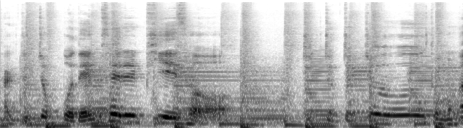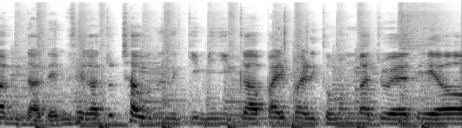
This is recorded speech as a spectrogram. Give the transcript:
닭도 쫓고 냄새를 피해서 쭉쭉쭉쭉 도망갑니다 냄새가 쫓아오는 느낌이니까 빨리빨리 도망가줘야 돼요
